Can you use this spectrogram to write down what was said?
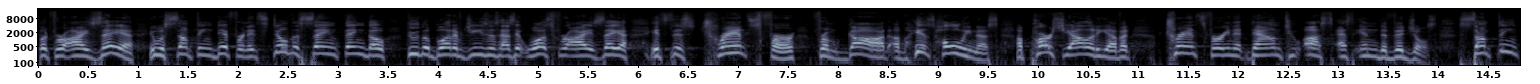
but for Isaiah, it was something different. It's still the same thing, though, through the blood of Jesus as it was for Isaiah. It's this transfer from God of his holiness, a partiality of it, transferring it down to us as individuals. Something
